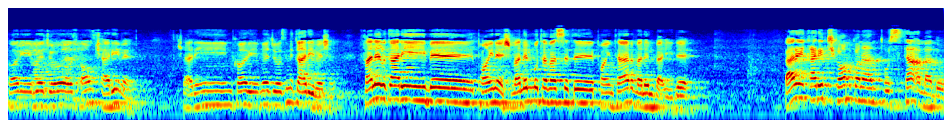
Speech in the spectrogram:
کاری به جز. آن کریمه. کریم کاری به جز. این قریبشه. فلل قریب پایینش. ولل متوسط پایینتر ولل بعیده. برای این قریب چیکار می‌کنن؟ تستعملو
